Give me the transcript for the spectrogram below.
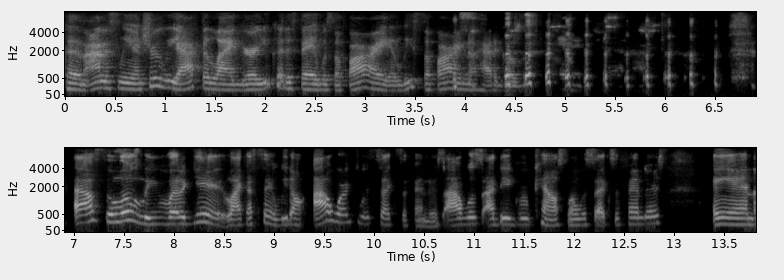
because honestly and truly, I feel like, girl, you could have stayed with Safaree. At least Safaree know how to go. Absolutely. But again, like I said, we don't I worked with sex offenders. I was I did group counseling with sex offenders and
